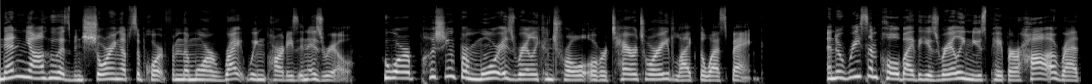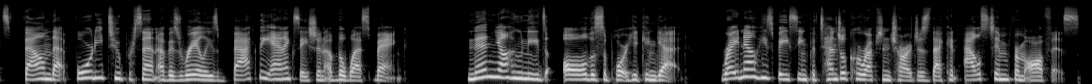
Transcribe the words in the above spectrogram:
Netanyahu has been shoring up support from the more right wing parties in Israel, who are pushing for more Israeli control over territory like the West Bank. And a recent poll by the Israeli newspaper Haaretz found that 42% of Israelis back the annexation of the West Bank. Netanyahu needs all the support he can get. Right now, he's facing potential corruption charges that could oust him from office.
